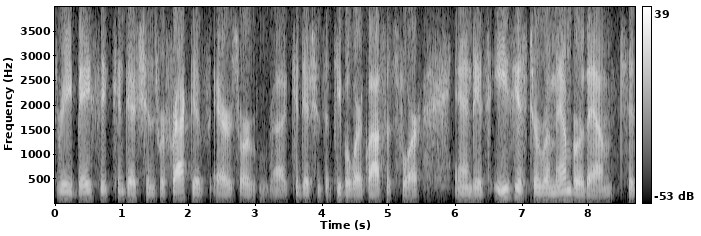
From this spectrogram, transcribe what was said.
three basic conditions, refractive errors or uh, conditions that people wear glasses for. And it's easiest to remember them to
